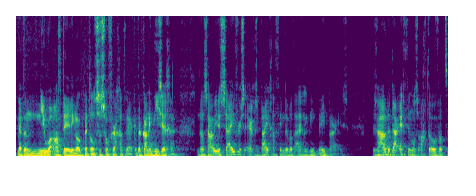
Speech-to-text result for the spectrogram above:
met een nieuwe afdeling ook met onze software gaat werken. Dat kan ik niet zeggen. Dan zou je cijfers ergens bij gaan vinden wat eigenlijk niet meetbaar is. Dus we houden daar echt in ons achterhoofd wat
